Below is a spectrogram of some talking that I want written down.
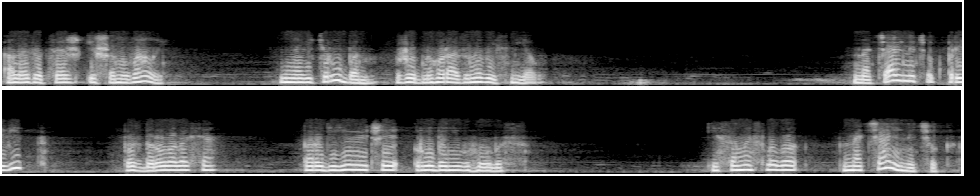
Але за це ж і шанували, і навіть Рубан жодного разу не висміяв. Начальничок, привіт, поздоровалася, пародіюючи Рубанів голос. І саме слово начальничок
